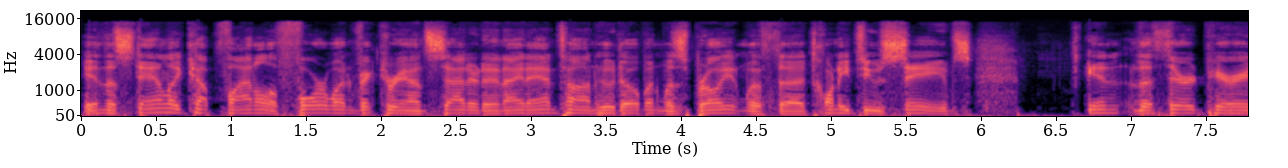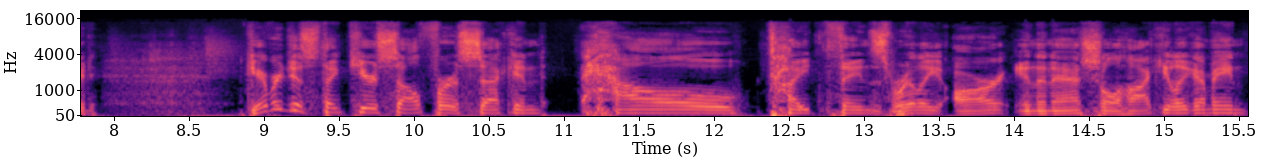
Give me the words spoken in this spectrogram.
in the Stanley Cup final, a four-one victory on Saturday night. Anton Khudobin was brilliant with uh, 22 saves in the third period. Do you ever just think to yourself for a second how tight things really are in the National Hockey League? I mean,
